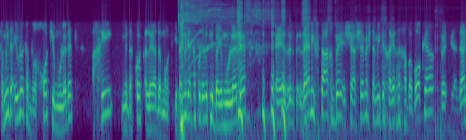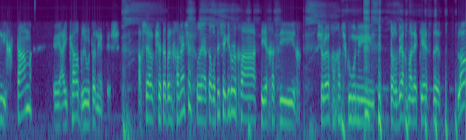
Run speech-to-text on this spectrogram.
תמיד היו לה את הברכות יום הולדת הכי מדכאות עלי אדמות. היא תמיד הייתה כותבת לי ביום הולדת, זה, זה היה נפתח שהשמש תמיד תחייך לך בבוקר, וזה היה נחתם, העיקר בריאות הנפש. עכשיו, כשאתה בן 15, אתה רוצה שיגידו לך, תהיה חתיך, שלא יהיה לך חדשקונים, תרוויח מלא כסף. לא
